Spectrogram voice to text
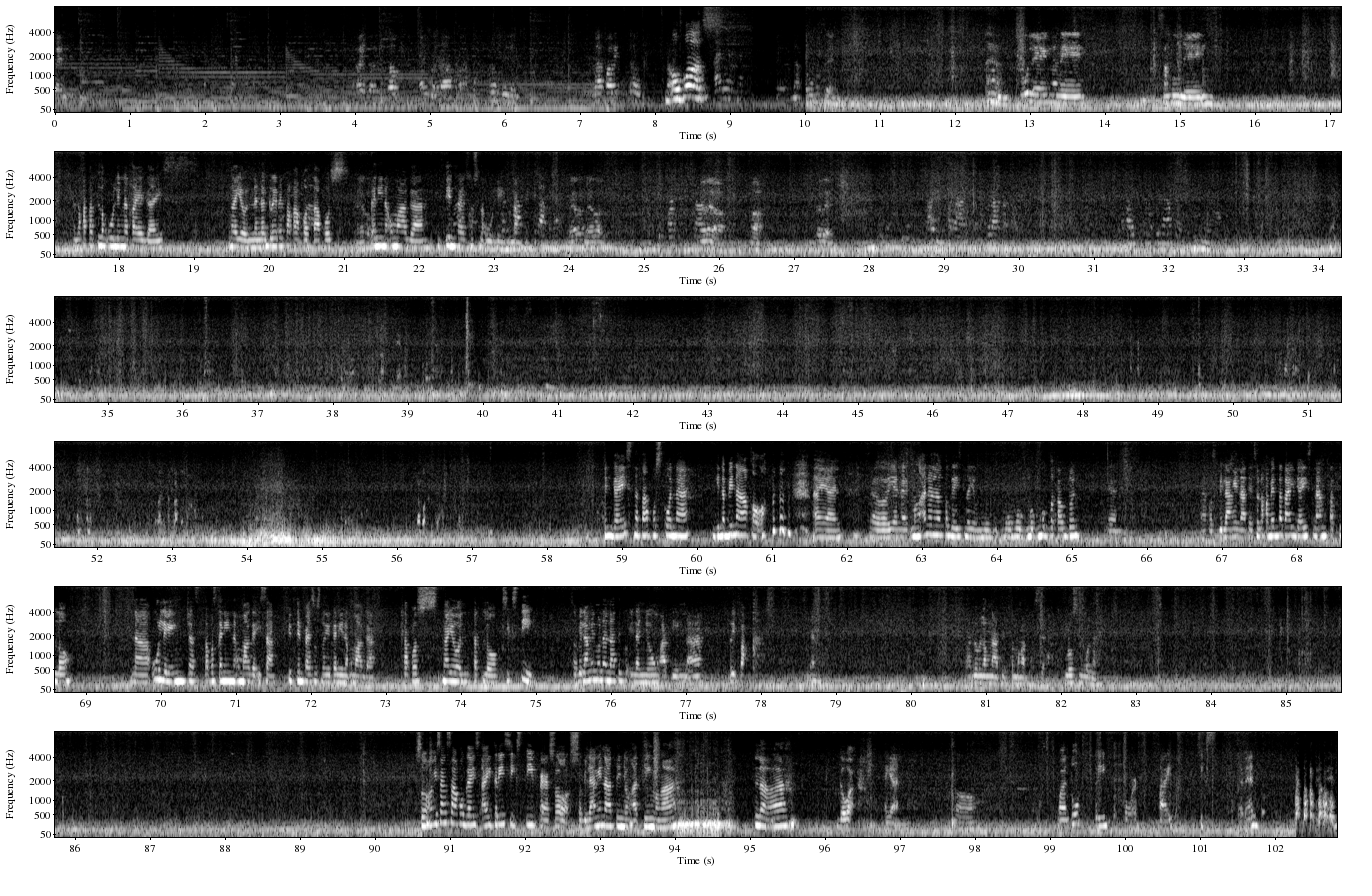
20. Ay. Ay, wala pa. Eh. Wala pa rin ito. Naubos. Napumus eh. uling, mami. Isang uling. Nakatatlong uling na tayo guys. Ngayon, na nagre-repack ako tapos Meron. kanina umaga, 15 pesos na uling na. Meron, meron. 来了啊，来。来。Guys, natapos ko na. Ginabi na ako. Ayan. So, yan. Mga ano lang to guys na yung mugmug ba tawag doon? Ayan. Tapos bilangin natin. So, nakabenta tayo guys ng tatlo na uling. Just, tapos kanina umaga isa. 15 pesos lang yung kanina umaga. Tapos ngayon, tatlo, 60. So, bilangin muna natin kung ilan yung ating na repack. Yan. Lalo lang natin itong mga to. Close muna. So, ang isang sako guys ay 360 pesos. So, bilangin natin yung ating mga na gawa. Ayan. So, 1, 2, 3, 4, 5, 6, 7, 7,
